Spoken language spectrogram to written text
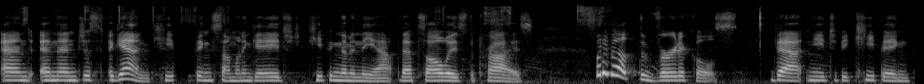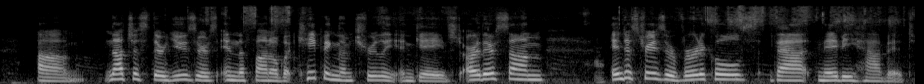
And, and then just, again, keeping someone engaged, keeping them in the app, that's always the prize. What about the verticals that need to be keeping um, not just their users in the funnel, but keeping them truly engaged? Are there some industries or verticals that maybe have it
